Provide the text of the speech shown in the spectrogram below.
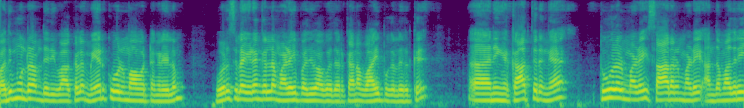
பதிமூன்றாம் தேதி வாக்கில் மேற்குவல் மாவட்டங்களிலும் ஒரு சில இடங்களில் மழை பதிவாகுவதற்கான வாய்ப்புகள் இருக்குது நீங்கள் காத்திருங்க. தூறல் மழை சாரல் மழை அந்த மாதிரி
